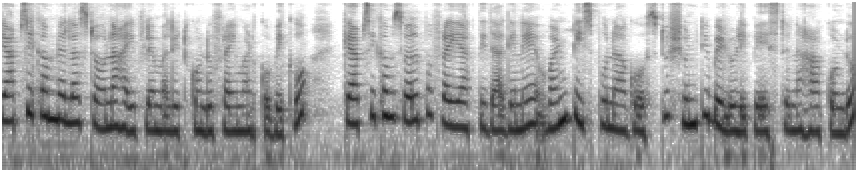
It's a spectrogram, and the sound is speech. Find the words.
ಕ್ಯಾಪ್ಸಿಕಮ್ನೆಲ್ಲ ಸ್ಟವ್ನ ಹೈ ಫ್ಲೇಮಲ್ಲಿ ಇಟ್ಕೊಂಡು ಫ್ರೈ ಮಾಡ್ಕೋಬೇಕು. ಕ್ಯಾಪ್ಸಿಕಮ್ ಸ್ವಲ್ಪ ಫ್ರೈ ಆಗ್ತಿದ್ದಾಗೇ ಒನ್ ಟೀ ಸ್ಪೂನ್ ಆಗುವಷ್ಟು ಶುಂಠಿ ಬೆಳ್ಳುಳ್ಳಿ ಪೇಸ್ಟನ್ನು ಹಾಕ್ಕೊಂಡು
